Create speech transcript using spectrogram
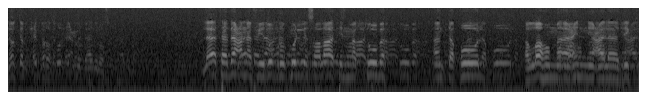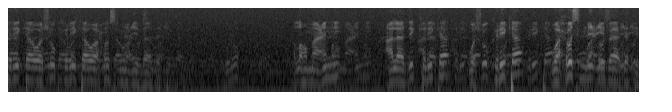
لو أنت بتحب الرسول اعمل بهذه الوصية. لا تدعن في دبر كل صلاة مكتوبة أن تقول اللهم أعني على ذكرك وشكرك وحسن عبادتك. اللهم أعني على ذكرك وشكرك وحسن عبادتك.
